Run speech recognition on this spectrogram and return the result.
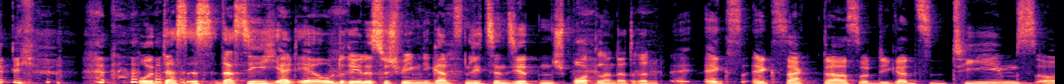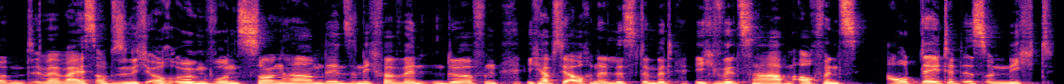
und das ist, das sehe ich halt eher unrealistisch wegen den ganzen lizenzierten Sportlern da drin. Ex exakt das und die ganzen Teams und wer weiß, ob sie nicht auch irgendwo einen Song haben, den sie nicht verwenden dürfen. Ich habe es ja auch in der Liste mit, ich will es haben, auch wenn es outdated ist und nicht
